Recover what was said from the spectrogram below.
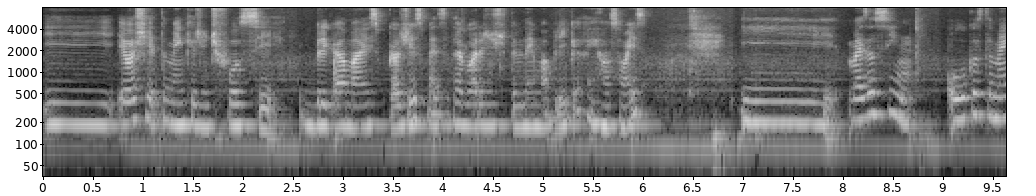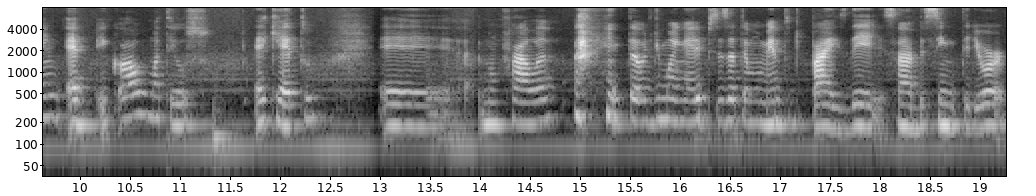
E eu achei também que a gente fosse brigar mais por causa disso, mas até agora a gente não teve nenhuma briga em relação a isso. E mas assim, o Lucas também é igual o Matheus, é quieto, é, não fala. Então, de manhã ele precisa ter um momento de paz dele, sabe? Assim, interior,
